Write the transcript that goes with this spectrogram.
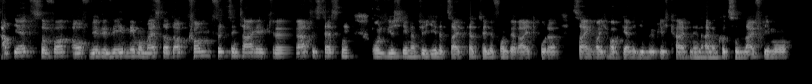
Ab jetzt sofort auf www.memomeister.com 14 Tage gratis testen und wir stehen natürlich jederzeit per Telefon bereit oder zeigen euch auch gerne die Möglichkeiten in einer kurzen Live-Demo,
